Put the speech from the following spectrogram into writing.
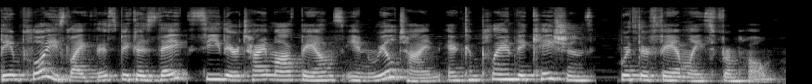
The employees like this because they see their time off bands in real time and can plan vacations with their families from home.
